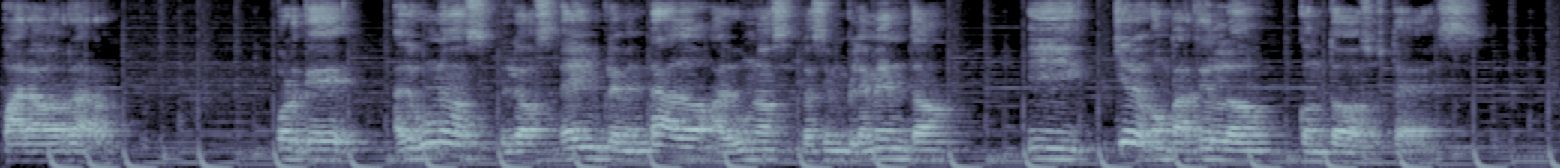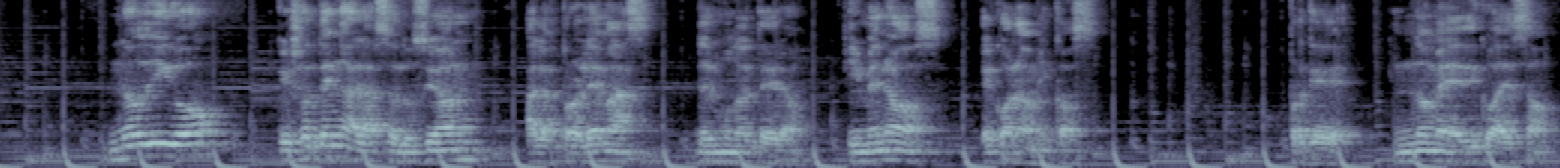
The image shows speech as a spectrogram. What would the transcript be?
para ahorrar? Porque algunos los he implementado, algunos los implemento y quiero compartirlo con todos ustedes. No digo que yo tenga la solución a los problemas del mundo entero, y menos económicos, porque no me dedico a eso.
